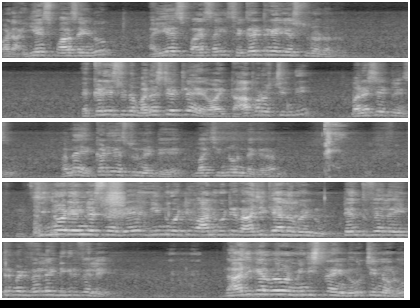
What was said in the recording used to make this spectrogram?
వాడు ఐఏఎస్ పాస్ అయ్యాడు. ఐఏఎస్ పాస్ అయ్యి సెక్రటరీగా చేస్తున్నాడు అన్నాడు. ఎక్కడ చేస్తుంటే మన స్టేట్లే వాడి టాపర్ వచ్చింది మన స్టేట్లో వేస్తుంది అన్న ఎక్కడ చేస్తుండంటే మా చిన్నోడి దగ్గర. చిన్నోడు ఏం చేస్తుందంటే వీడిని కొట్టి వాడిని కొట్టి రాజకీయాల్లో పోయిండు. టెన్త్ ఫెయిల్ అయ్యి ఇంటర్మీడియట్ ఫెయిల్ అయ్యి డిగ్రీ ఫెయిల్ అయ్యి. రాజకీయాల్లో పోయి వాడు మినిస్టర్ అయ్యిండు చిన్నోడు.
